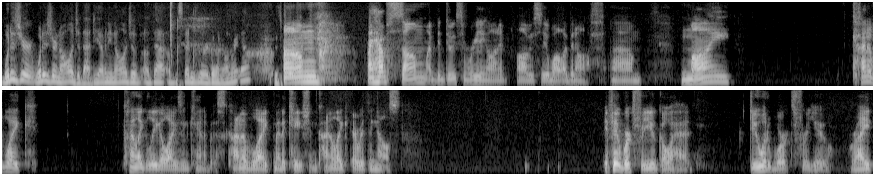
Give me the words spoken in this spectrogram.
What is your what is your knowledge of that? Do you have any knowledge of, of that of the studies that are going on right now? Very effective. I have some i've been doing some reading on it obviously while i've been off. Um my kind of like kind of like legalizing cannabis kind of like medication kind of like everything else. If it works for you go ahead. Do what works for you right?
